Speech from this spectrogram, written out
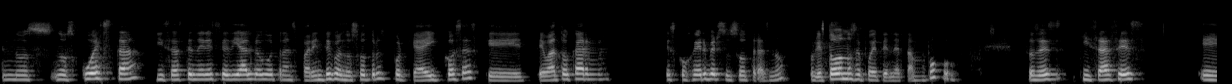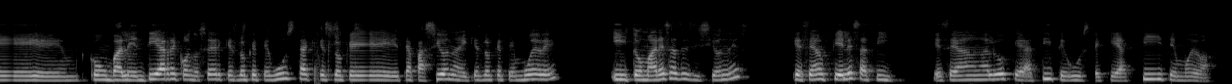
nos, nos, cuesta quizás tener ese diálogo transparente con nosotros porque hay cosas que te va a tocar escoger versus otras, ¿no? Porque todo no se puede tener tampoco. Entonces, quizás es eh, con valentía reconocer qué es lo que te gusta, qué es lo que te apasiona y qué es lo que te mueve y tomar esas decisiones que sean fieles a ti, que sean algo que a ti te guste, que a ti te mueva,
